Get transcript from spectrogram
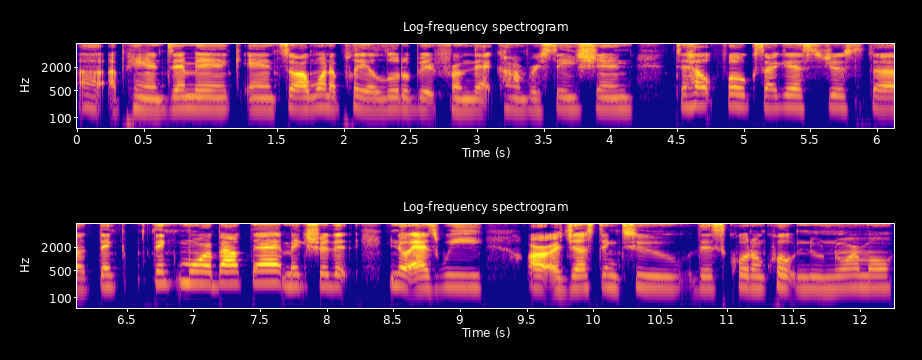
uh, a pandemic. And so I want to play a little bit from that conversation to help folks, I guess, just uh, think think more about that. Make sure that you know as we are adjusting to this quote unquote new normal,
